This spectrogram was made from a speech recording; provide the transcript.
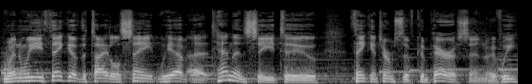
When we think of the title saint, we have a tendency to think in terms of comparison. If we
